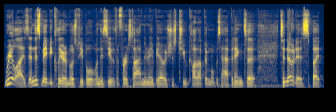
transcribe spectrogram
realized, and this may be clear to most people when they see it the first time, and maybe I was just too caught up in what was happening to to notice, but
